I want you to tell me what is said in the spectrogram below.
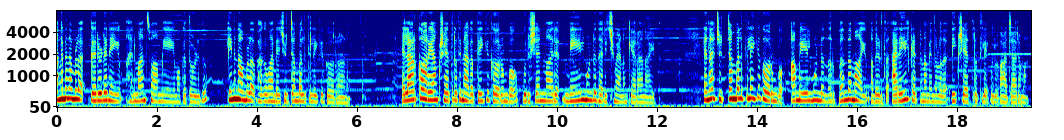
അങ്ങനെ നമ്മൾ ഗരുഡനെയും ഹനുമാൻ സ്വാമിയെയും ഒക്കെ തൊഴുതു. ഇനി നമ്മൾ ഭഗവാന്റെ ചുറ്റമ്പലത്തിലേക്ക് കയറുകയാണ് എല്ലാവർക്കും അറിയാം ക്ഷേത്രത്തിനകത്തേക്ക് കയറുമ്പോൾ പുരുഷന്മാർ മേൽമുണ്ട് ധരിച്ചു വേണം കയറാനായിട്ട് എന്നാൽ ചുറ്റമ്പലത്തിലേക്ക് കയറുമ്പോൾ ആ മേൽമുണ്ട് നിർബന്ധമായും അതെടുത്ത് അരയിൽ കെട്ടണം എന്നുള്ളത് ഈ ക്ഷേത്രത്തിലെ ഒരു ആചാരമാണ്.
